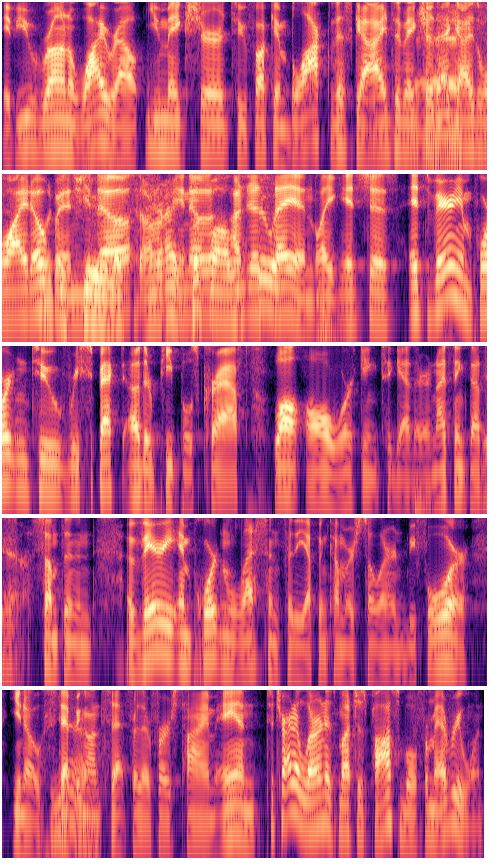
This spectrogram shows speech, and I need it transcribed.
if you run a Y route, you make sure to fucking block this guy to make sure that guy's wide open. You you. know, Let's- all right, you know, football, I'm just do it. saying, like it's just it's very important to respect other people's craft while all working together. And I think that's Yeah. something a very important lesson for the up and comers to learn before you know stepping Yeah. on set for their first time and to try to learn as much as possible from everyone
